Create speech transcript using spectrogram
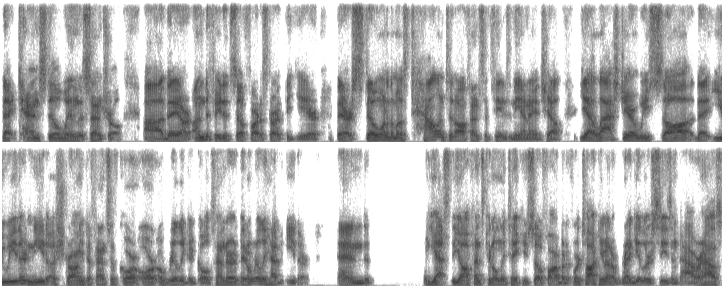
that can still win the Central. Uh, they are undefeated so far to start the year. They are still one of the most talented offensive teams in the NHL. Yeah, last year we saw that you either need a strong defensive core or a really good goaltender. They don't really have either. And yes, the offense can only take you so far, but if we're talking about a regular season powerhouse,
